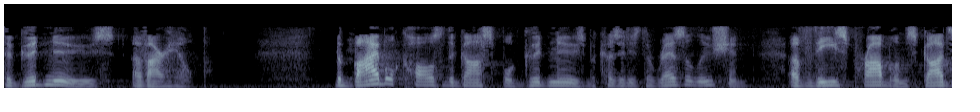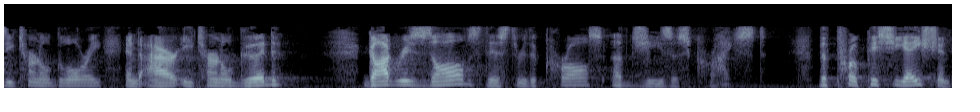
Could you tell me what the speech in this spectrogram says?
the good news of our help. The Bible calls the gospel good news because it is the resolution of these problems God's eternal glory and our eternal good. God resolves this through the cross of Jesus Christ. The propitiation,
